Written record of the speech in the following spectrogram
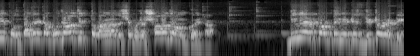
people, তাদের এটা বোঝা উচিত তো বাংলাদেশে বোঝা, সহজ অঙ্ক এটা। দিনের পর দিন it is deteriorating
